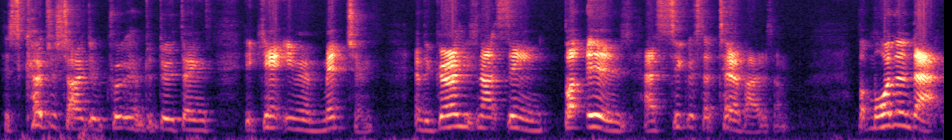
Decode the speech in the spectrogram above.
His coach is trying to recruit him to do things he can't even mention and the girl he's not seeing, but is, has secrets that terrifies him. But more than that,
